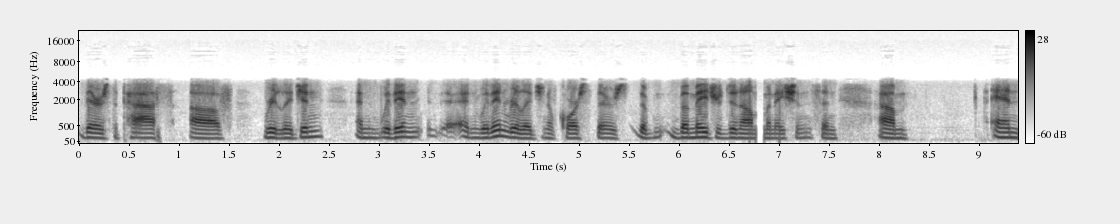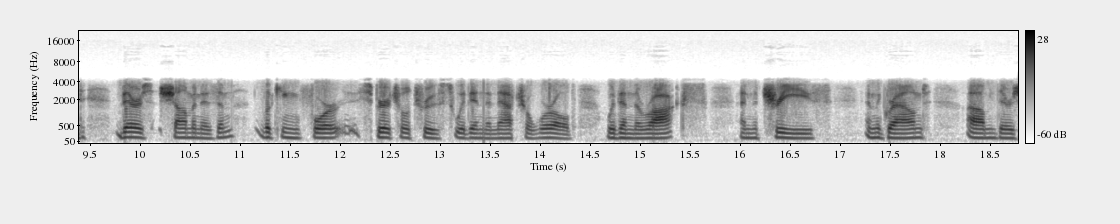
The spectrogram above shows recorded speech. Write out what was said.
There's the path of religion, and within and within religion, of course, there's the the major denominations, and um, and there's shamanism, looking for spiritual truths within the natural world, within the rocks and the trees and the ground. Um, there's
